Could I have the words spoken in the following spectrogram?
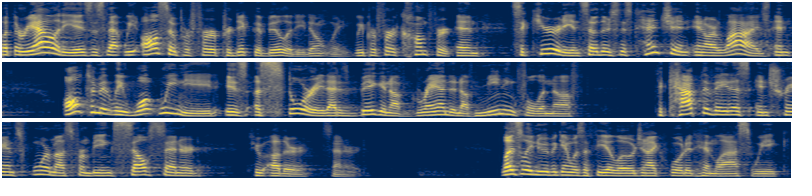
But the reality is, is that we also prefer predictability, don't we? We prefer comfort and security. And so there's this tension in our lives. And ultimately, what we need is a story that is big enough, grand enough, meaningful enough to captivate us and transform us from being self centered to other centered. Lesslie Newbigin was a theologian. I quoted him last week.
